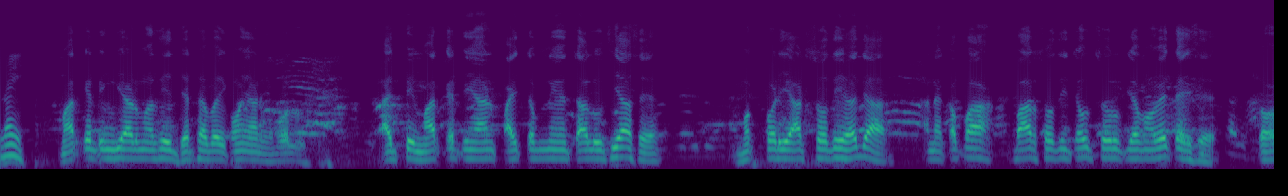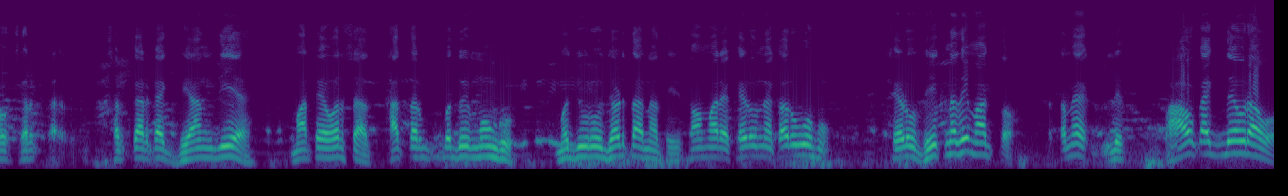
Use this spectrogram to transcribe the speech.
નહીં. માર્કેટિંગ યાર્ડમાંથી જેઠાભાઈ કોયાણી બોલું આજથી માર્કેટિંગ યાર્ડ પાયચમને ચાલુ થયા છે. મગફળી આઠસો થી હજાર અને કપા બારસો થી ચૌદસો રૂપિયામાં વેચાય છે. તો સરકાર સરકાર કાંઈક ધ્યાન દે, માથે વરસાદ, ખાતર બધું મોંઘું, મજૂરો જડતા નથી. તો અમારે ખેડૂને કરવું શું? ખેડૂત ભીખ નથી માગતો. તમે ભાવ કાંઈક દેવરાવો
